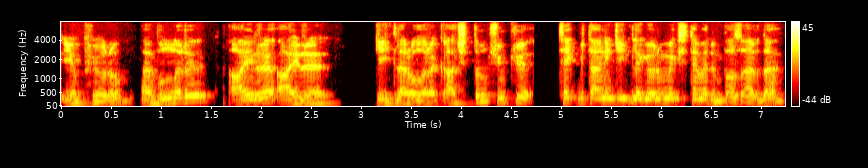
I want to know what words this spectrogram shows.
yapıyorum. Yani bunları ayrı ayrı gigler olarak açtım çünkü tek bir tane gigle görünmek istemedim pazarda.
